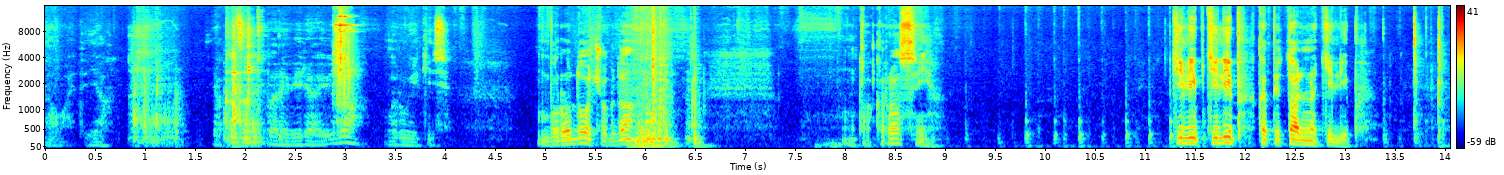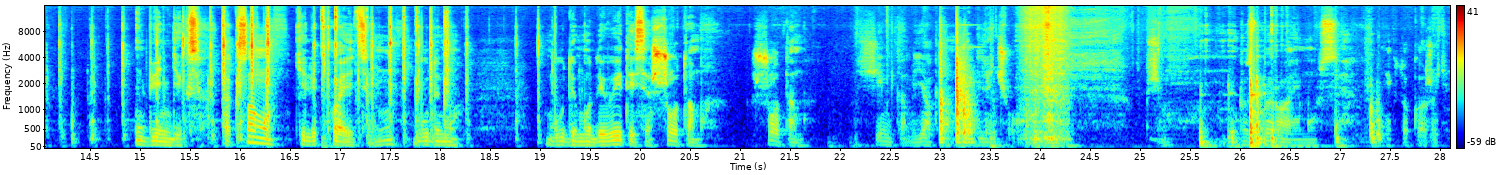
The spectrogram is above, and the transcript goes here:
Давайте я. Як це перевіряю я. Беру якийсь бородочок, да? Так, раз і. Тіліп-тіліп, капітально тіліп. Бендікс так само тіліпається. Ну, будемо, будемо дивитися, що там, що там, з чим там, як там для чого. В общем, розбираємо все, як то кажуть,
